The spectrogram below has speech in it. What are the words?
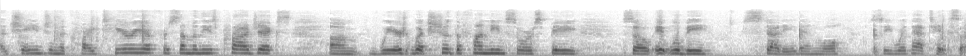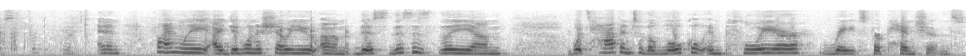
a change in the criteria for some of these projects? Um, Where, what should the funding source be? So it will be studied, and we'll see where that takes us. And finally, I did want to show you um, this. This is the um, what's happened to the local employer rates for pensions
